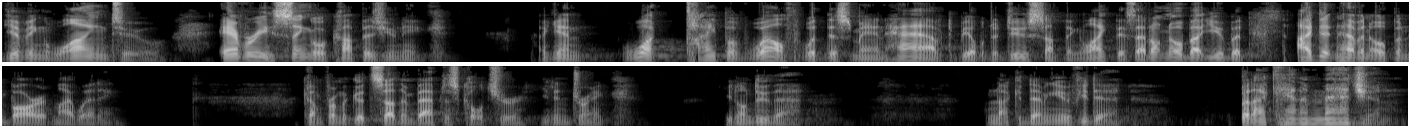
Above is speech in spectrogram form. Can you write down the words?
giving wine to, every single cup is unique. Again, what type of wealth would this man have to be able to do something like this? I don't know about you, but I didn't have an open bar at my wedding. Come from a good Southern Baptist culture, you didn't drink. You don't do that. I'm not condemning you if you did. But I can't imagine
